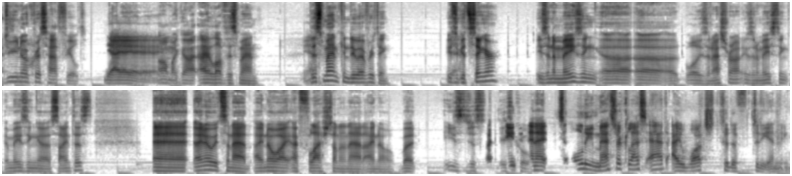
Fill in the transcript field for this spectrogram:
do you know Chris Hadfield? Yeah, yeah, yeah, yeah. yeah Oh my God, I love this man. Yeah. This man can do everything. He's a good singer. He's an amazing. Uh, uh, well, he's an astronaut. He's an amazing, amazing uh, scientist. Uh, I know it's an ad. I know I, I flashed on an ad. I know, but he's just seen- cool. And I, it's only masterclass ad I watched to the to the ending.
